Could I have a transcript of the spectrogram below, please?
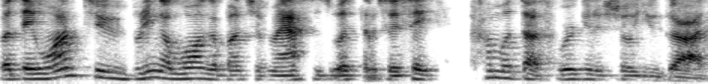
But they want to bring along a bunch of masses with them. So they say, Come with us. We're going to show you God.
